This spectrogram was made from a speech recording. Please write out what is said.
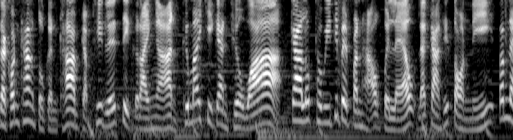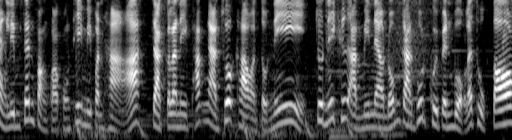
จะค่อนข้างตรงกันข้ามกับที่เรติกรายงาน คือไมค์คีแกนเชื่อว่า การลบทวีที่เป็นปัญหาออกไปแล้ว และการที่ตอนนี้ตำแหน่งริมเส้นฝั่งขวาของทีมมีปัญหา จากกรณีพักงานชั่วคราวอันโตนี่จุดนี้คืออาจมีแนวโน้มการพูดคุยเป็นบวกและถูกต้อง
